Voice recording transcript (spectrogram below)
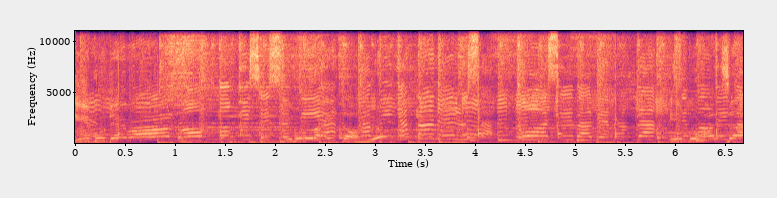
Ibu Dewan. Ibu Lura itu, yuk. si Ibu Haja.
